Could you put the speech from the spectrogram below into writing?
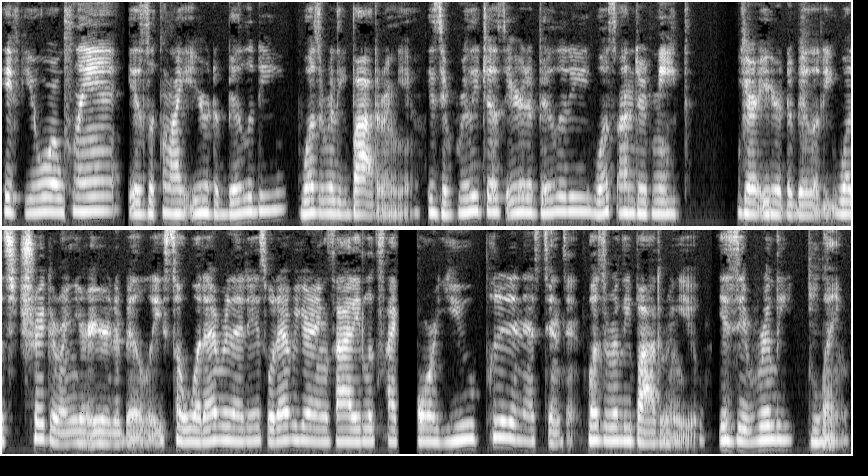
if your plant is looking like irritability, what's really bothering you? Is it really just irritability? What's underneath your irritability? What's triggering your irritability? So whatever that is, whatever your anxiety looks like for you, put it in that sentence. What's really bothering you? Is it really blank?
